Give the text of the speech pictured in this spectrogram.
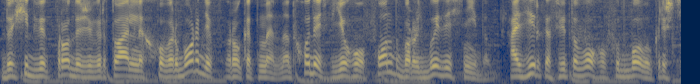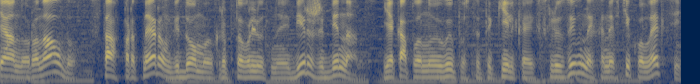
Дохід від продажу віртуальних ховербордів Rocketman надходить в його фонд боротьби зі снідом. А зірка світового футболу Кріштіану Роналду став партнером відомої криптовалютної біржі Binance, яка планує випустити кілька ексклюзивних NFT колекцій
